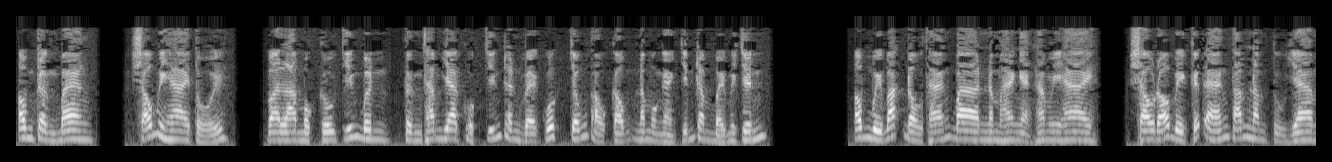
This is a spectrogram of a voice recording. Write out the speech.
Ông Trần Bang, 62 tuổi, và là một cựu chiến binh từng tham gia cuộc chiến tranh vệ quốc chống Tàu Cộng năm 1979. Ông bị bắt đầu tháng 3 năm 2022, sau đó bị kết án 8 năm tù giam,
